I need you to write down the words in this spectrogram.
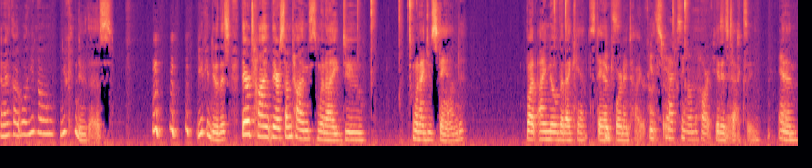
and I thought, well, you know, you can do this. you can do this. There are time. There are sometimes when I do, when I do stand. But I know that I can't stand It's- for an entire concert. It's taxing on the heart. It is isn't taxing. And,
